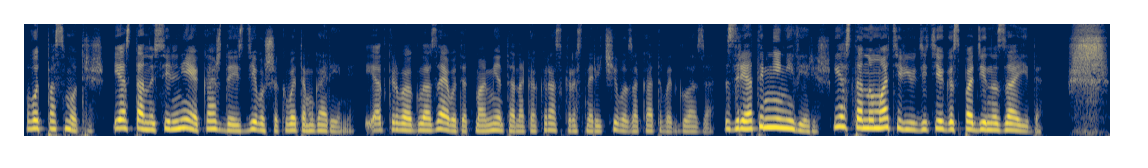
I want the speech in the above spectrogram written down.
Вот посмотришь. Я стану сильнее каждой из девушек в этом гареме. Я открываю глаза, и в этот момент она как раз красноречиво закатывает глаза. Зря ты мне не веришь. Я стану матерью детей господина Заида. Шш,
